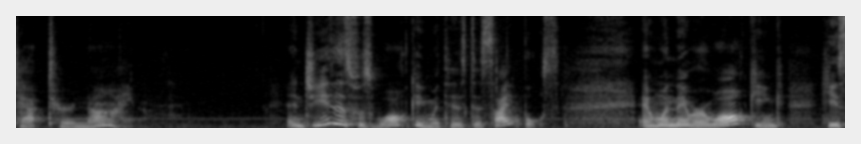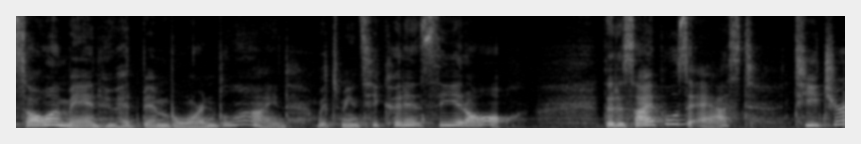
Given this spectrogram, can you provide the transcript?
chapter 9. And Jesus was walking with his disciples. And when they were walking, he saw a man who had been born blind, which means he couldn't see at all. The disciples asked, Teacher,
